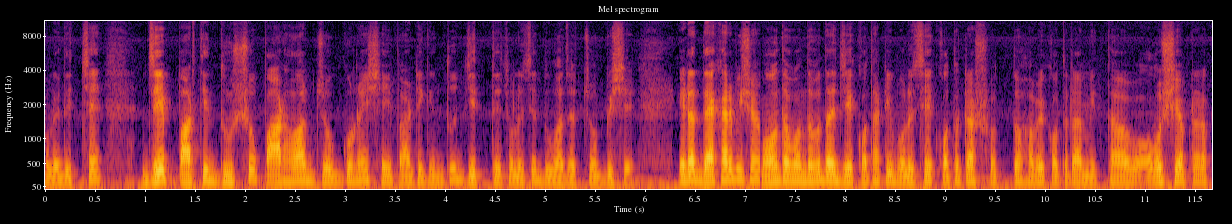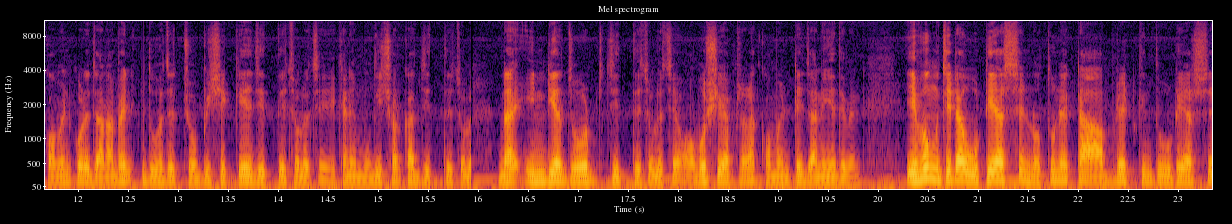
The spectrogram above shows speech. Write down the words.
বলে দিচ্ছে। যে প্রার্থী দুশো পার হওয়ার যোগ্য নয়, সেই পার্টি কিন্তু জিততে চলেছে দু হাজার চব্বিশে। এটা দেখার বিষয়, মমতা বন্দ্যোপাধ্যায় যে কথাটি বলেছে, কতটা সত্য হবে, কতটা মিথ্যা হবে, অবশ্যই আপনারা কমেন্ট করে জানাবেন। দু হাজার চব্বিশে কে জিততে চলেছে? এখানে মোদী সরকার জিততে চলে না, ইন্ডিয়া জোট জিততে চলেছে, অবশ্যই আপনারা কমেন্টে জানিয়ে দেবেন। এবং যেটা উঠে আসছে, নতুন একটা আপডেট কিন্তু উঠে আসছে।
